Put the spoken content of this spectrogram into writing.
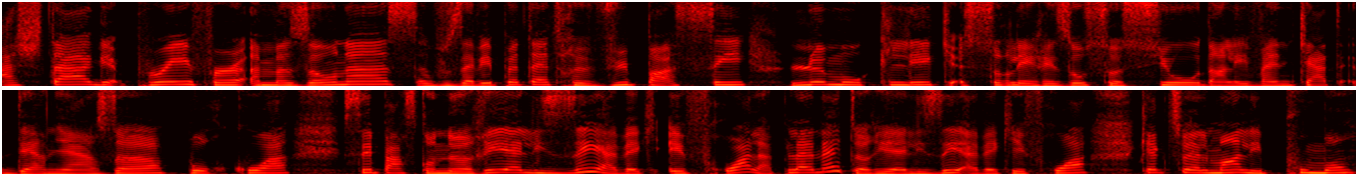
Hashtag Pray for Amazonas. Vous avez peut-être vu passer le mot-clic sur les réseaux sociaux dans les 24 dernières heures. Pourquoi? C'est parce qu'on a réalisé avec effroi, la planète a réalisé avec effroi qu'actuellement les poumons,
